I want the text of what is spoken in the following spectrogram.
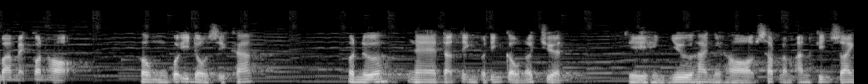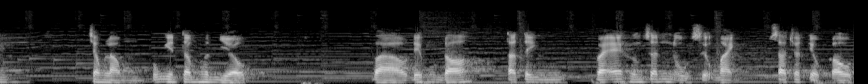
ba mẹ con họ, Không có ý đồ gì khác. Hơn nữa, nghe Tạ Tinh và Đinh Cầu nói chuyện, Thì hình như hai người họ sắp làm ăn kinh doanh, Trong lòng cũng yên tâm hơn nhiều. Vào đêm hôm đó Tạ Tinh vẽ hướng dẫn ủ rượu mạnh Sao cho tiểu cầu,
